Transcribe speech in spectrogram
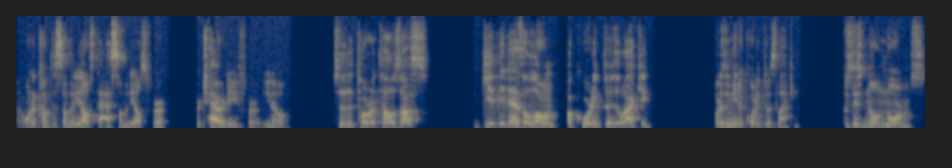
I don't want to come to somebody else to ask somebody else for for charity, for you know. So the Torah tells us, give it as a loan according to his lacking. What does it mean according to his lacking? Because there's no norms.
